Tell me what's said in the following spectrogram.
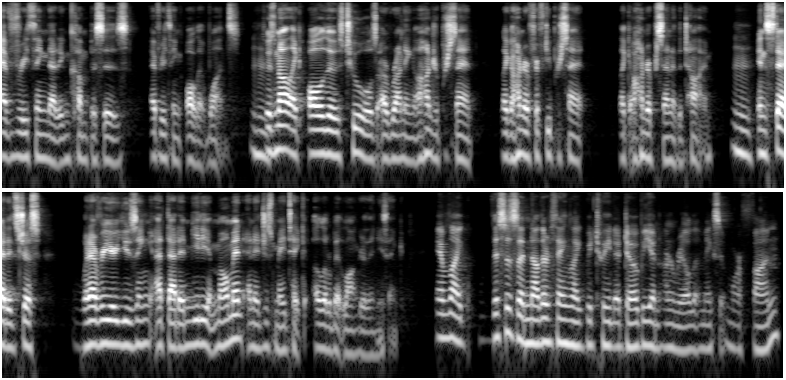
everything that encompasses everything all at once. Mhm. So it's not like all those tools are running 100%, like 150%, like 100% of the time. Mhm. Instead, it's just whatever you're using at that immediate moment, and it just may take a little bit longer than you think. And like this is another thing like between Adobe and Unreal that makes it more fun.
